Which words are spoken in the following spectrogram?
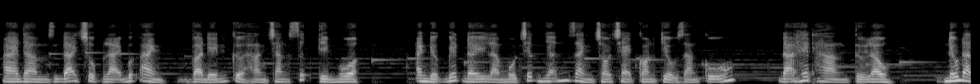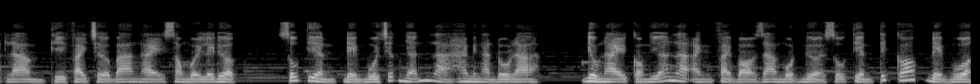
Adams đã chụp lại bức ảnh và đến cửa hàng trang sức tìm mua. Anh được biết đây là một chiếc nhẫn dành cho trẻ con kiểu dáng cũ, đã hết hàng từ lâu. Nếu đặt làm thì phải chờ 3 ngày sau mới lấy được. Số tiền để mua chiếc nhẫn là 20.000 đô la. Điều này có nghĩa là anh phải bỏ ra một nửa số tiền tích cóp để mua,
